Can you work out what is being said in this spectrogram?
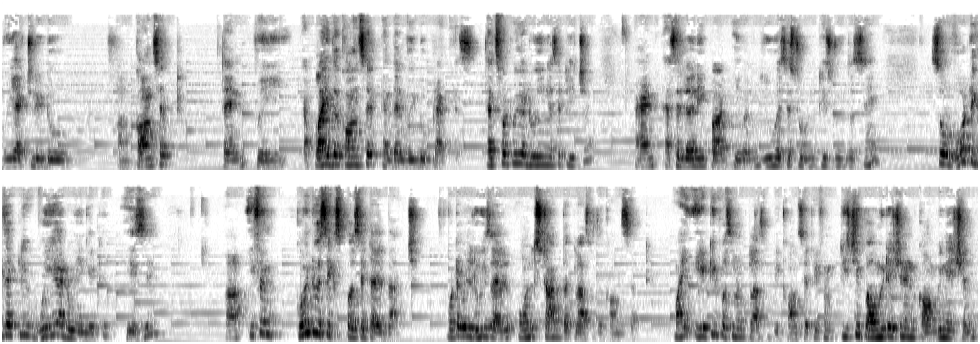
We actually do uh, concept, then we apply the concept and then we do practice. That's what we are doing as a teacher and as a learning part, even you as a student is doing the same. So what exactly we are doing it is Uh, if I'm going to a 6 percentile batch, what I will do is I will only start the class with the concept. My 80% of class will be concept. If I'm teaching permutation and combination,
